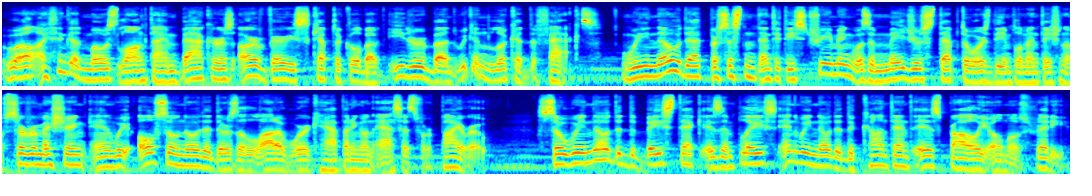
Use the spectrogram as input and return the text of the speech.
Well, I think that most longtime backers are very skeptical about either, but we can look at the facts. We know that persistent entity streaming was a major step towards the implementation of server meshing, and we also know that there's a lot of work happening on assets for Pyro. So we know that the base tech is in place and we know that the content is probably almost ready.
